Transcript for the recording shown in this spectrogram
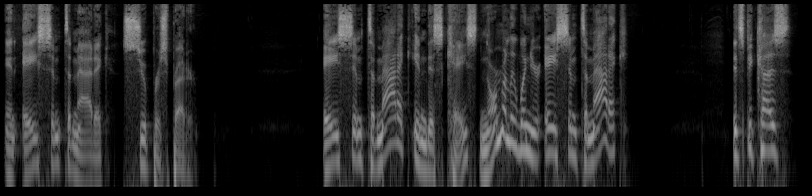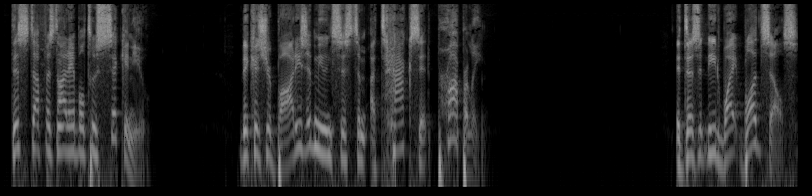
an asymptomatic super spreader. Asymptomatic in this case, normally when you're asymptomatic, it's because this stuff is not able to sicken you because your body's immune system attacks it properly. It doesn't need white blood cells.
